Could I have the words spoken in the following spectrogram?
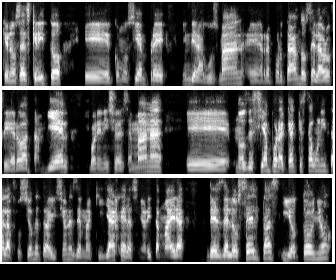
que nos ha escrito. Eh, como siempre, Indira Guzmán eh, reportándose, Lauro Figueroa también. Buen inicio de semana. Eh, nos decían por acá que está bonita la fusión de tradiciones de maquillaje de la señorita Mayra desde los celtas y otoño,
